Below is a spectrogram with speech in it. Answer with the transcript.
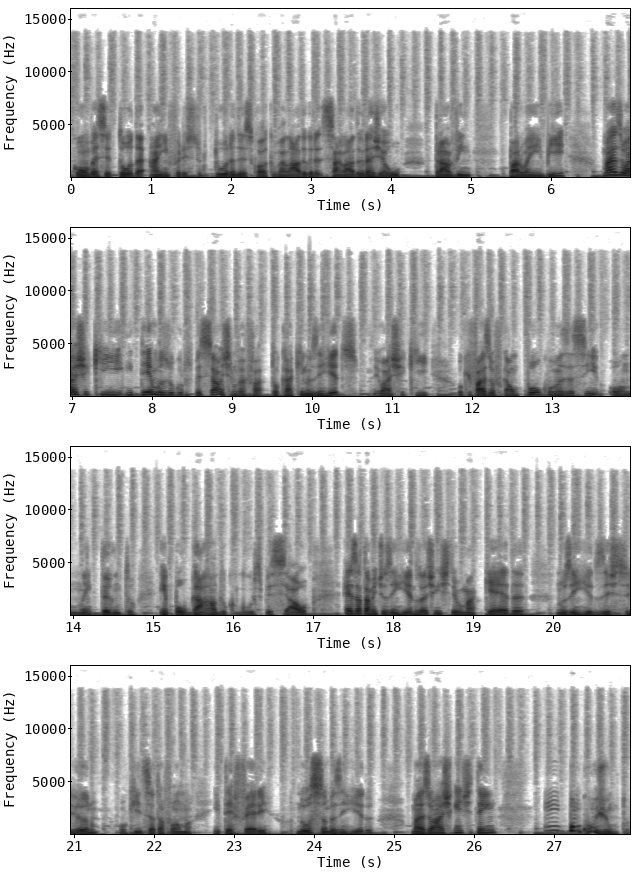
como vai ser toda a infraestrutura da escola que vai lá do, sai lá do Grajaú para vir para o AMB. Mas eu acho que em termos do grupo especial, a gente não vai tocar aqui nos enredos. Eu acho que o que faz eu ficar um pouco, vamos dizer assim, ou nem tanto empolgado com o grupo especial é exatamente os enredos. Eu acho que a gente teve uma queda nos enredos este ano, o que de certa forma interfere nos sambas enredo. Mas eu acho que a gente tem um bom conjunto.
